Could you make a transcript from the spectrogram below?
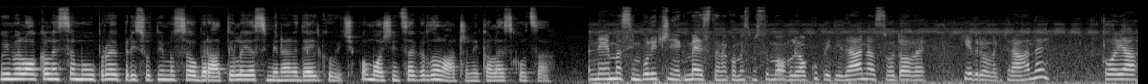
U ime lokalne samouprave prisutnima se obratila Jasmina Nedeljković, pomoćnica gradonačelnika Leskovca. Nema simboličnijeg mesta na kome smo se mogli okupiti danas od ove hidroelektrane, koja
